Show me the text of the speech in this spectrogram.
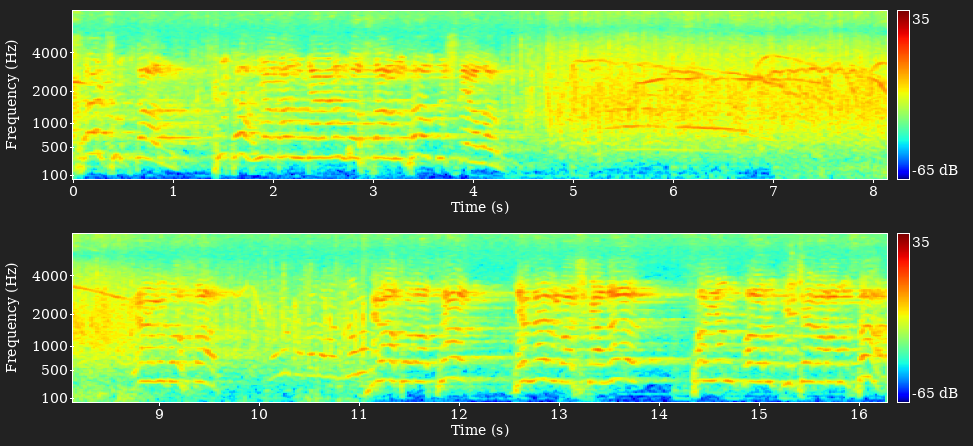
Selçuk'tan, Kütahya'dan gelen dostlarımızı alkışlayalım. Değerli dostlar, Ziraat Odası Genel Başkanı Sayın Faruk Yücel aramızda.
